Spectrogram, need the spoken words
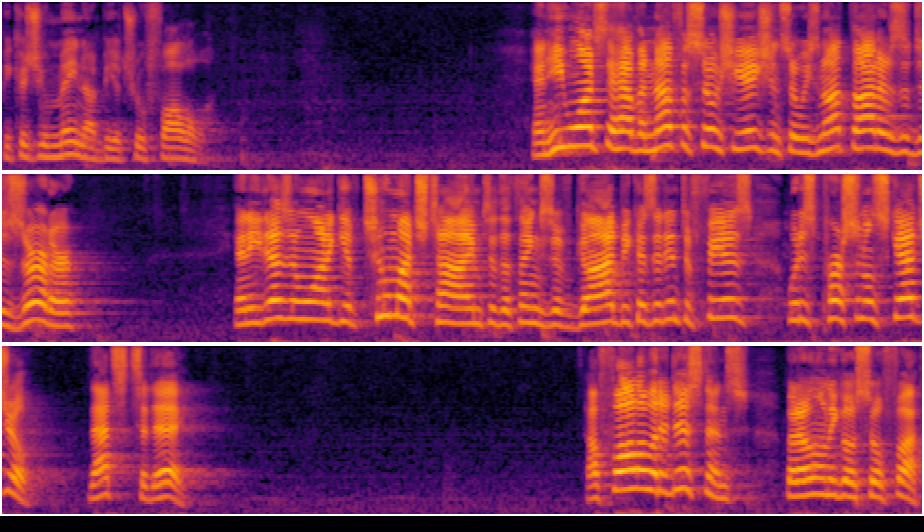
because you may not be a true follower. And he wants to have enough association so he's not thought as a deserter. And he doesn't want to give too much time to the things of God because it interferes with his personal schedule. That's today. I'll follow at a distance, but I'll only go so far.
